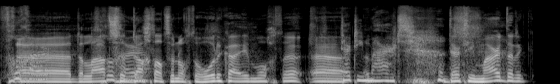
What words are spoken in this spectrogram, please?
Vroeger, uh, de laatste vroeger, dag dat we nog de horeca in mochten. Uh, 13 maart. 13 maart. Dat ik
